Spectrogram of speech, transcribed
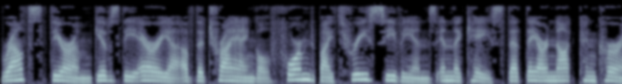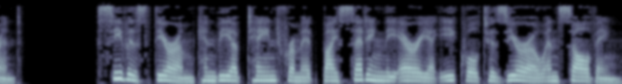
Routh's theorem gives the area of the triangle formed by three cevians in the case that they are not concurrent. Ceva's theorem can be obtained from it by setting the area equal to zero and solving.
